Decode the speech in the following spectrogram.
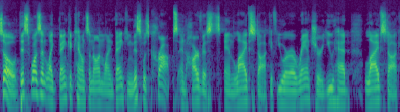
So this wasn't like bank accounts and online banking. This was crops and harvests and livestock. If you were a rancher, you had livestock.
